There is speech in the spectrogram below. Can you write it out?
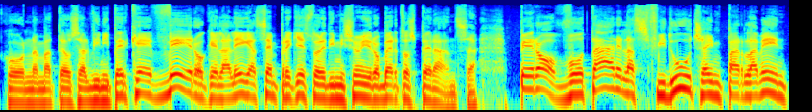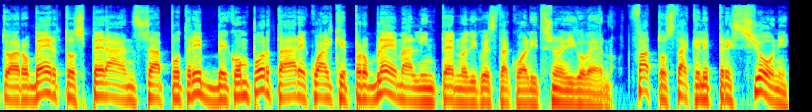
con Matteo Salvini, perché è vero che la Lega ha sempre chiesto le dimissioni di Roberto Speranza, però votare la sfiducia in Parlamento a Roberto Speranza potrebbe comportare qualche problema all'interno di questa coalizione di governo. Fatto sta che le pressioni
